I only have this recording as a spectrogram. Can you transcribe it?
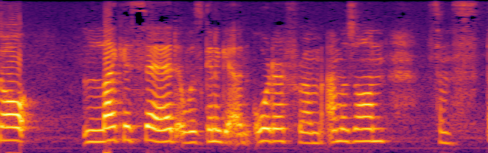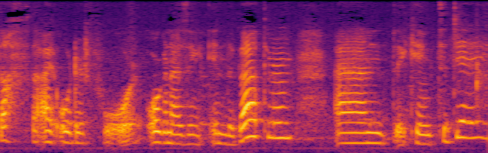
So, like I said, I was gonna get an order from Amazon, some stuff that I ordered for organizing in the bathroom, and they came today.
